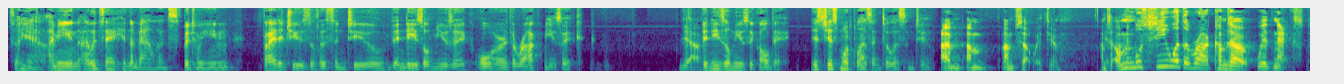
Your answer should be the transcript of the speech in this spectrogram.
So, yeah, I mean, I would say in the balance between if I had to choose to listen to Vin Diesel music or the rock music, Yeah, Vin Diesel music all day. It's just more pleasant to listen to. I'm I'm I'm so with you. I'm so, I mean, we'll see what the Rock comes out with next.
